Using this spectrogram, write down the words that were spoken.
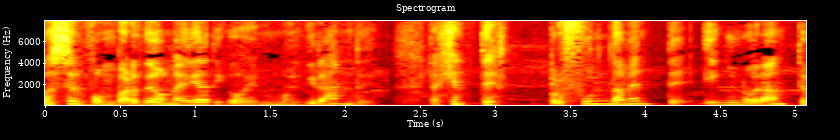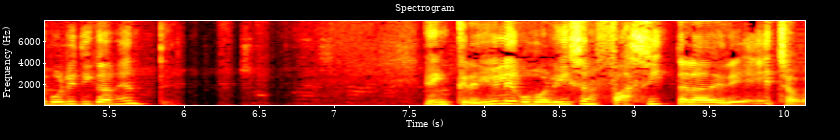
Entonces el bombardeo mediático es muy grande. La gente es profundamente ignorante políticamente. Es increíble cómo le dicen fascista a la derecha.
